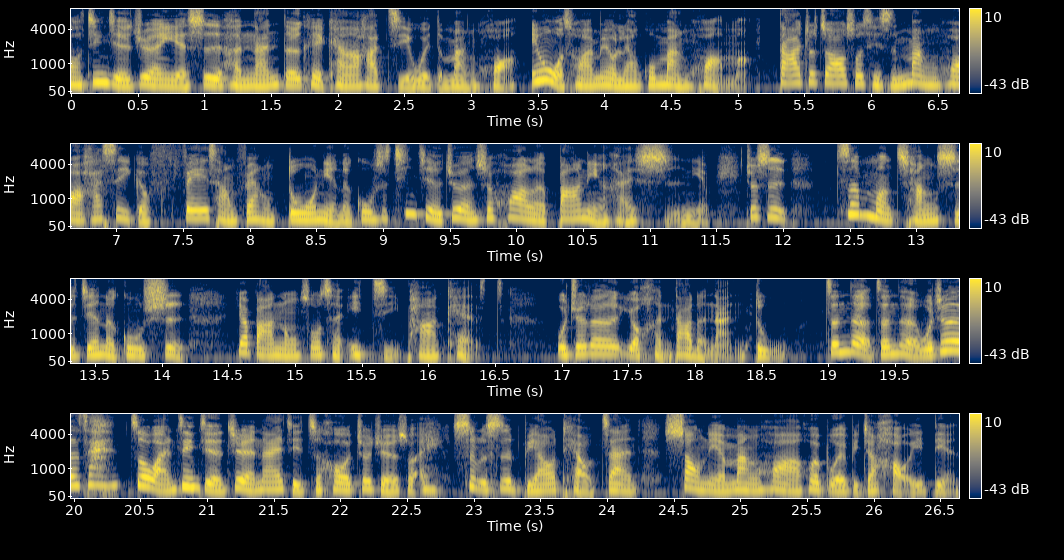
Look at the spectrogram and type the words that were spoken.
哦，《进击的巨人》也是很难得可以看到它结尾的漫画，因为我从来没有聊过漫画嘛，大家就知道说，其实漫画它是一个非常非常多年的故事，《进击的巨人》是画了八年还是十年，就是。这么长时间的故事，要把它浓缩成一集 podcast，我觉得有很大的难度。真的，真的，我就是在做完《进击的巨人》那一集之后，就觉得说，哎，是不是比较挑战少年漫画会不会比较好一点？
